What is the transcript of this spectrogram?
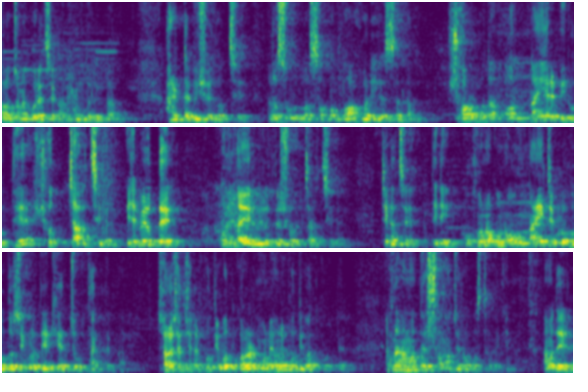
আলোচনা করেছেন, আলহামদুলিল্লাহ। আরেকটা বিষয় হচ্ছে রসুল্লাহ সাল্লাম সর্বদা অন্যায়ের বিরুদ্ধে সোচ্চার ছিলেন। এর বিরুদ্ধে? অন্যায়ের বিরুদ্ধে সোচ্চার ছিলেন। ঠিক আছে? তিনি কখনো কোনো অন্যায় যেগুলো হতো সেগুলো দেখে চুপ থাকতেন না। সাথে সাথে সেটা প্রতিবাদ করার মনে হলে প্রতিবাদ করতেন। এখন আমাদের সমাজের অবস্থা দেখেন। আমাদের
